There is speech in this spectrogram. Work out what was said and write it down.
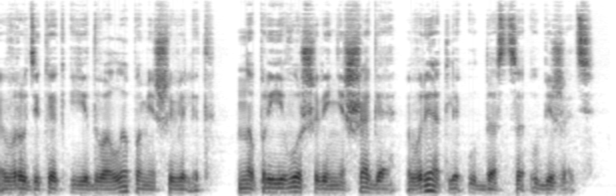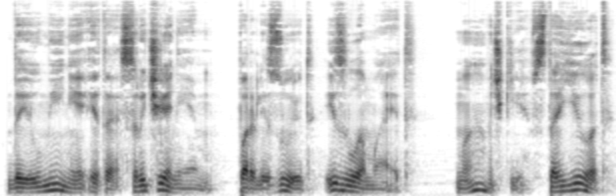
Вроде как едва лапами шевелит, но при его ширине шага вряд ли удастся убежать. Да и умение это с рычанием парализует и заломает. «Мамочки, встает!»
